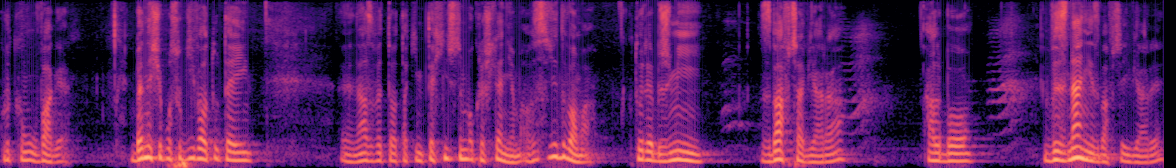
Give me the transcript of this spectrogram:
krótką uwagę. Będę się posługiwał tutaj, nazwę to takim technicznym określeniem, a w zasadzie dwoma, które brzmi zbawcza wiara albo wyznanie zbawczej wiary.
